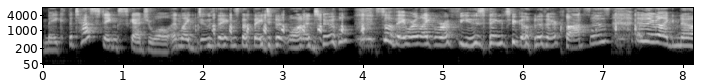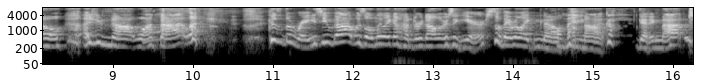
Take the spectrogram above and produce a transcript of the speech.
make the testing schedule and like do things that they didn't want to do. So they were like refusing to go to their classes and they were like, no, I do not want that. Like, because the raise you got was only like a hundred dollars a year, so they were like, "No, oh I'm not getting that."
